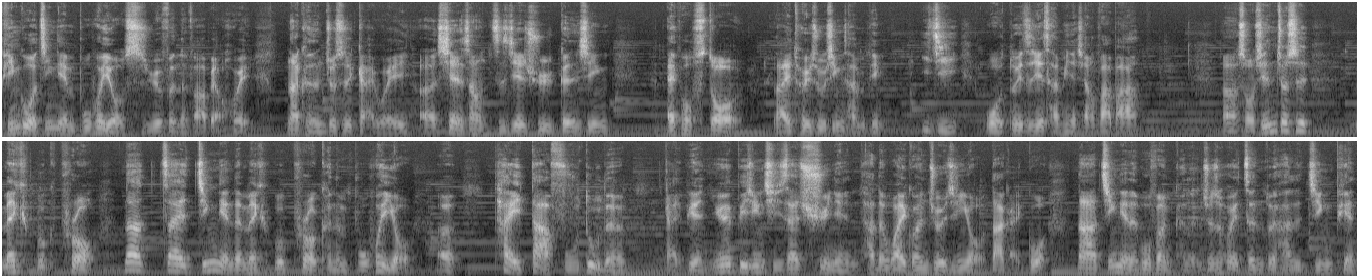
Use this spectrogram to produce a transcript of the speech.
苹果今年不会有十月份的发表会，那可能就是改为呃线上直接去更新 Apple Store 来推出新产品，以及我对这些产品的想法吧。呃，首先就是 MacBook Pro，那在今年的 MacBook Pro 可能不会有呃太大幅度的。改变，因为毕竟其实在去年它的外观就已经有大改过，那今年的部分可能就是会针对它的晶片，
